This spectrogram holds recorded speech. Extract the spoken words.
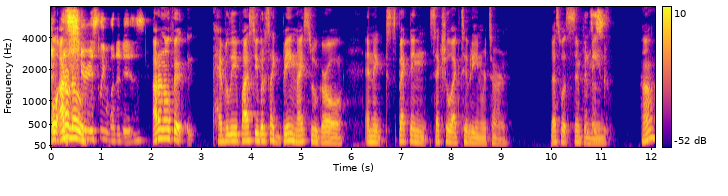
well, I don't That's know. seriously what it is. I don't know if it heavily applies to you, but it's like being nice to a girl and expecting sexual activity in return. That's what simping That's means. Huh?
